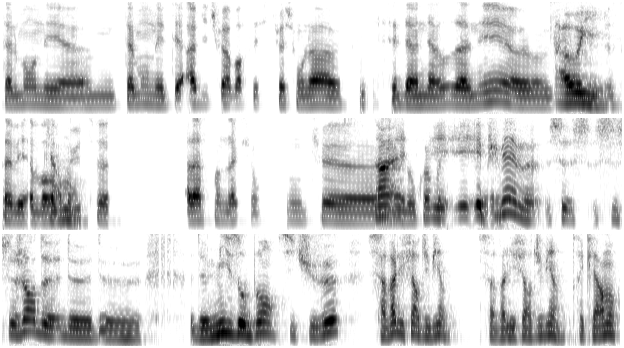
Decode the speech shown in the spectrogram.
tellement, on est, tellement on était habitué à voir ces situations-là ces dernières années. ah oui. Je savais avoir but à la fin de l'action. Donc, et, puis même, ce, ce, genre de, de, de, de, mise au banc, si tu veux, ça va lui faire du bien ça va lui faire du bien, très clairement.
